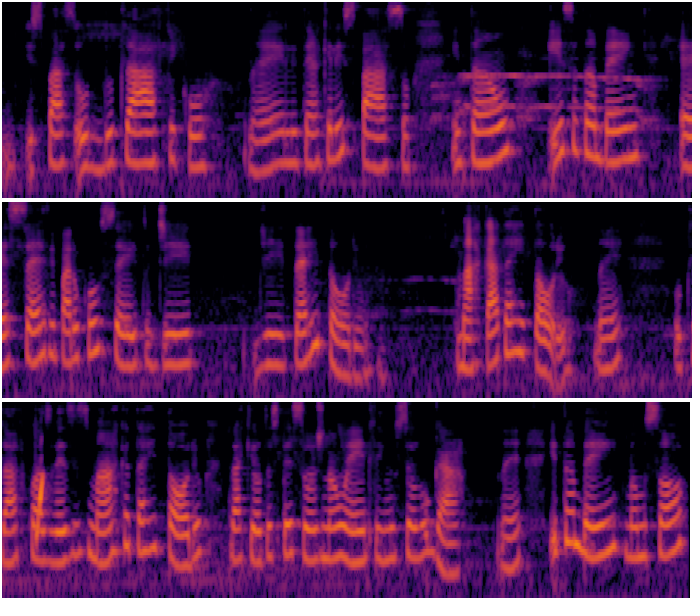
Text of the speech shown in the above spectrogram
de espaço do tráfico, né? Ele tem aquele espaço. Então isso também é, serve para o conceito de, de território, marcar território, né? O tráfico às vezes marca território para que outras pessoas não entrem no seu lugar, né? E também vamos só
